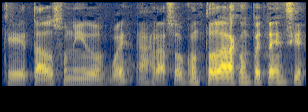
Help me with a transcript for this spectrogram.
que Estados Unidos pues arrasó con toda la competencia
